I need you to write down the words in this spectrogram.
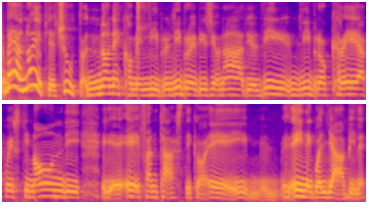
Beh, a noi è piaciuto, non è come il libro, il libro è visionario, il, vi, il libro crea questi mondi, è, è fantastico, è, è, ineguagliabile,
